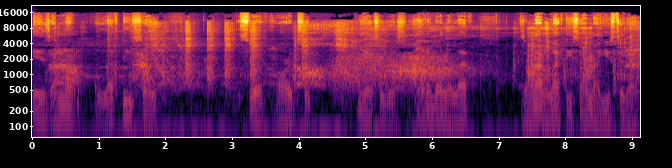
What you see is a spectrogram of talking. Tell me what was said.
is, I'm not a lefty, so it's sort of hard to, yeah, to just hit him on the left. Because I'm not a lefty, so I'm not used to that.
